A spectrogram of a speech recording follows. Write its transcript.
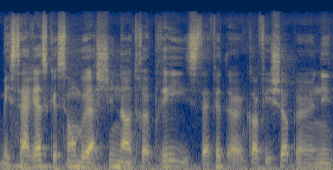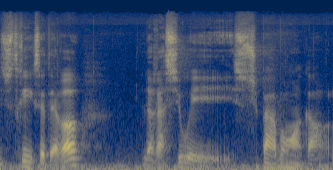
mais ça reste que si on veut acheter une entreprise, si tu as fait un coffee shop, une industrie, etc., le ratio est super bon encore.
